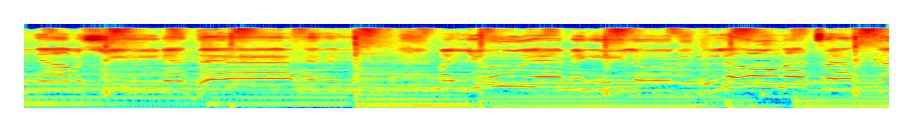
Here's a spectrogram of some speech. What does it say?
ညာမရှိတဲ့မယူရဲ့မီလို့လုံးသာတက်က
